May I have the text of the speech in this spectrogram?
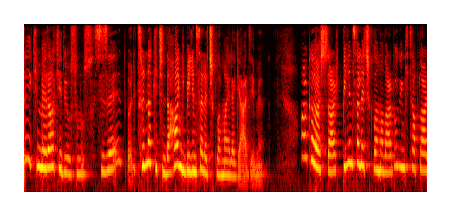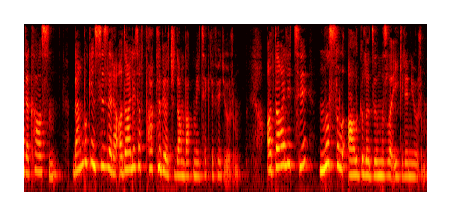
belki merak ediyorsunuz size böyle tırnak içinde hangi bilimsel açıklamayla geldiğimi. Arkadaşlar bilimsel açıklamalar bugün kitaplarda kalsın. Ben bugün sizlere adalete farklı bir açıdan bakmayı teklif ediyorum. Adaleti nasıl algıladığımızla ilgileniyorum.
